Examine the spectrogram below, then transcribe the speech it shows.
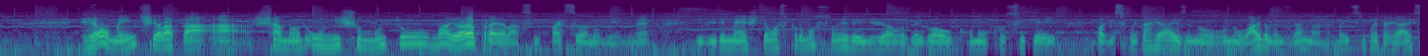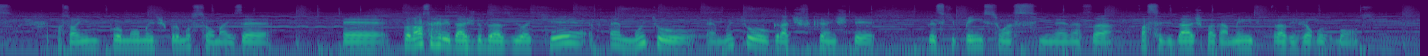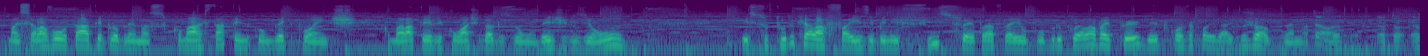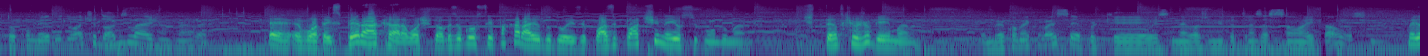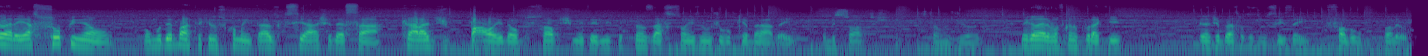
Realmente ela tá a, chamando um nicho muito maior para ela, assim, parcelando o game, né? E vira e mexe tem umas promoções aí de jogos aí, igual como eu citei aí, eu paguei 50 reais no, no Wildlands, né, mano? Mais de 50 reais. Mas só em momento de promoção, mas é é, para nossa realidade do Brasil aqui é muito é muito gratificante ter pessoas que pensam assim né, nessa facilidade de pagamento que trazem jogos bons mas se ela voltar a ter problemas como ela está tendo com Breakpoint como ela teve com Watch Dogs 1 desde Division 1 isso tudo que ela faz e benefício é para atrair o público ela vai perder por causa da qualidade dos jogos né mano então eu, eu, tô, eu tô com medo do Watch Dogs Legends né velho é, eu vou até esperar, cara. Watch Dogs eu gostei pra caralho do 2. Eu quase platinei o segundo, mano. De tanto que eu joguei, mano. Vamos ver como é que vai ser, porque esse negócio de microtransação aí e tal, assim. Mas galera, e a sua opinião? Vamos debater aqui nos comentários o que você acha dessa cara de pau aí da Ubisoft meter microtransações num jogo quebrado aí. Ubisoft, estamos de olho. E galera, vamos ficando por aqui. Grande abraço a todos vocês aí. Falou, valeu.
